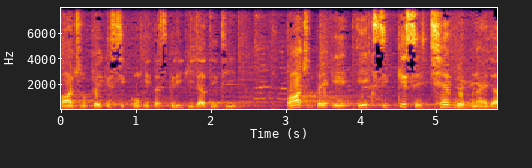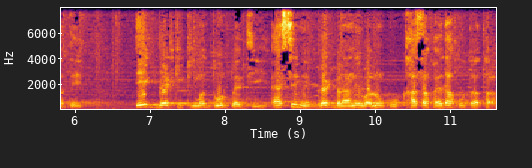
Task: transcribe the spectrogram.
पाँच रुपए के सिक्कों की तस्करी की जाती थी। पाँच रुपए के एक सिक्के से छह ब्लेड बनाए जाते। एक ब्रेड की कीमत दो रुपए थी। ऐसे में ब्रेड बनाने वालों को खासा फ़ायदा होता था।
